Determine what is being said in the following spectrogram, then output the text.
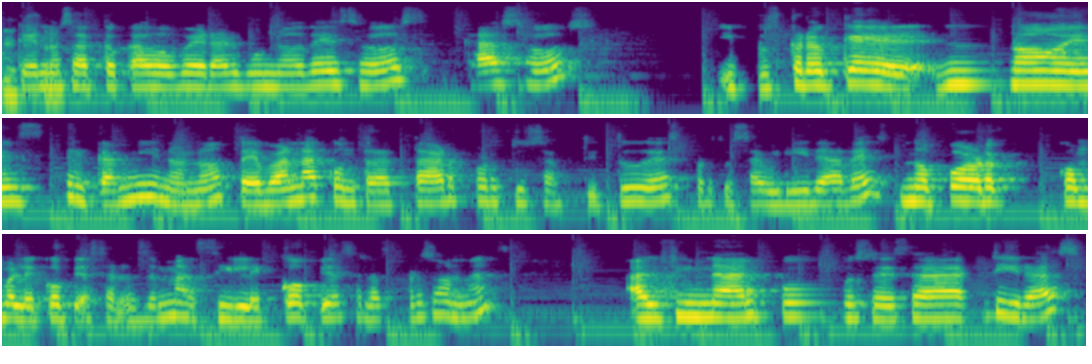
Que nos ha tocado ver alguno de esos casos y pues creo que no es el camino, ¿no? Te van a contratar por tus aptitudes, por tus habilidades, no por cómo le copias a los demás. Si le copias a las personas, al final, pues esa tiras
